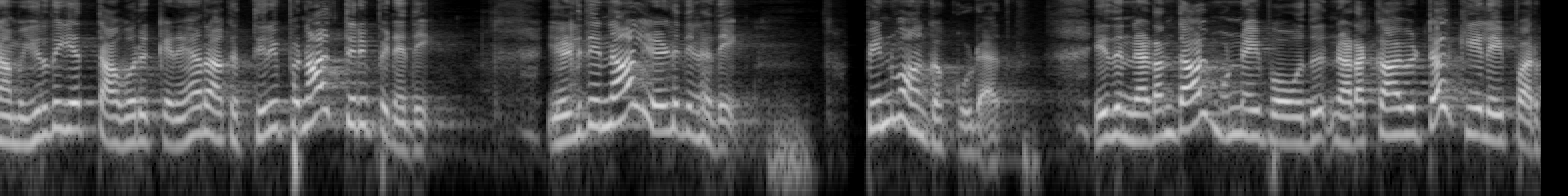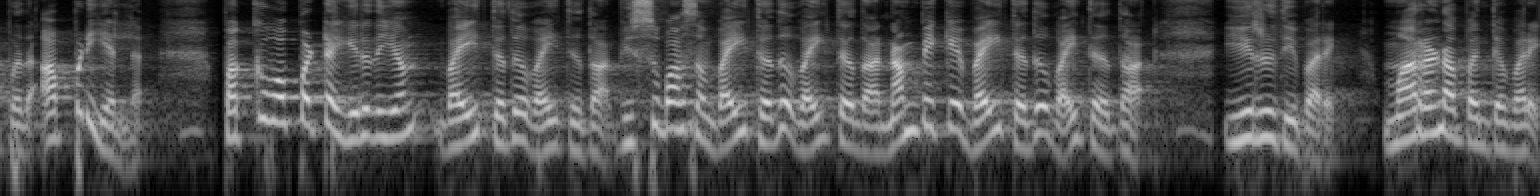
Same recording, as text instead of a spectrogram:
நாம் இருதயத்தை அவருக்கு நேராக திருப்பினால் திருப்பினதே. எழுதினால் எழுதினதே. பின்வாங்கக்கூடாது இது நடந்தால் முன்னே போவது நடக்காவிட்டால் கீழே பார்ப்பது. அப்படி அல்ல. பக்குவப்பட்ட இருதயம் வைத்தது வைத்து தான் விசுவாசம் வைத்தது வைத்ததுதான் நம்பிக்கை வைத்தது வைத்ததுதான் இறுதி வரை மரண பந்து வரை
